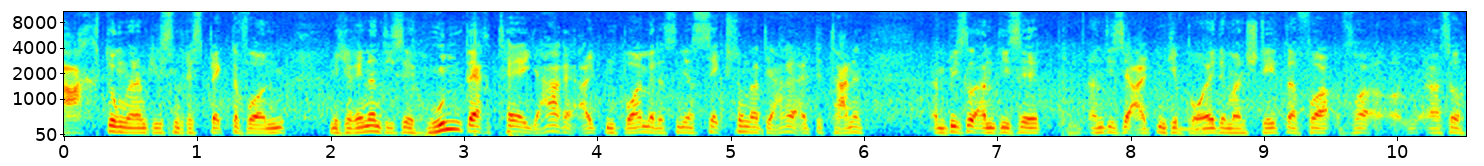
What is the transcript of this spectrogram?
Achtung, einem gewissen Respekt davor. Und mich erinnern diese hunderte Jahre alten Bäume, das sind ja 600 Jahre alte Tannen, ein bisschen an diese, an diese alten Gebäude. Man steht da vor, vor, also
